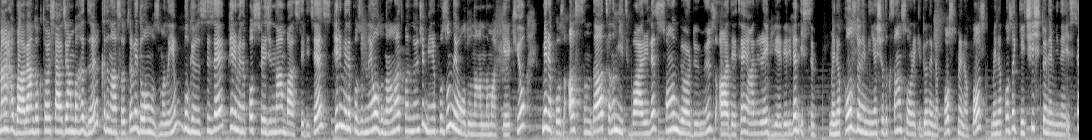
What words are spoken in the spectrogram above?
Merhaba, ben Doktor Selcan Bahadır, kadın hastalıkları ve doğum uzmanıyım. Bugün size perimenopoz sürecinden bahsedeceğiz. Perimenopozun ne olduğunu anlatmadan önce menopozun ne olduğunu anlamak gerekiyor. Menopoz aslında tanım itibariyle son gördüğümüz adete yani regliye verilen isim. Menopoz dönemini yaşadıktan sonraki döneme postmenopoz, menopoza geçiş dönemine ise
